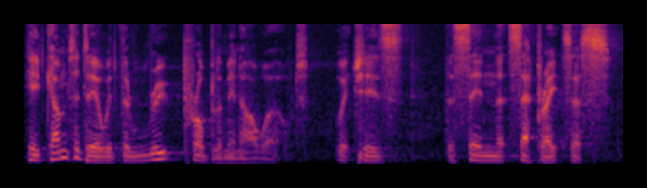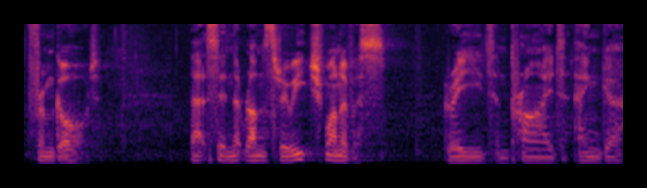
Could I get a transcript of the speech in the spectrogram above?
He'd come to deal with the root problem in our world, which is the sin that separates us from God. That sin that runs through each one of us greed and pride, anger,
